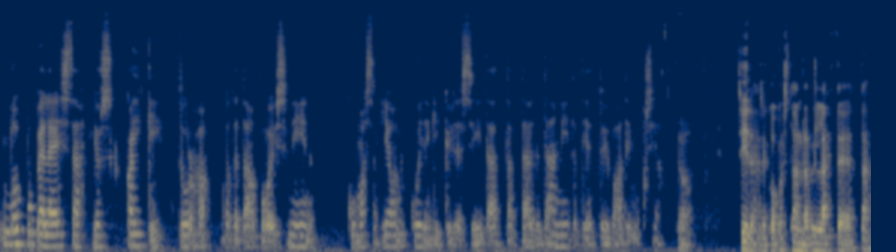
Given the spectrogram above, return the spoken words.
loppupeleissä, jos kaikki turha otetaan pois, niin kummassakin on kuitenkin kyse siitä, että täytetään niitä tiettyjä vaatimuksia. Joo. Siitähän se koko standardi lähtee, että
